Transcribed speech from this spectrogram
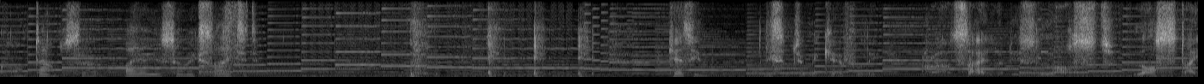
Calm down, sir. Why are you so excited? Cassian, listen to me carefully. Grans Island is lost. Lost, I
